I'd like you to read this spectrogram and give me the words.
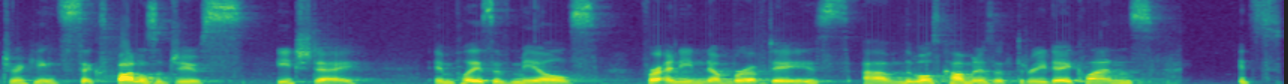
drinking six bottles of juice each day in place of meals for any number of days. Um, the most common is a three day cleanse. It's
